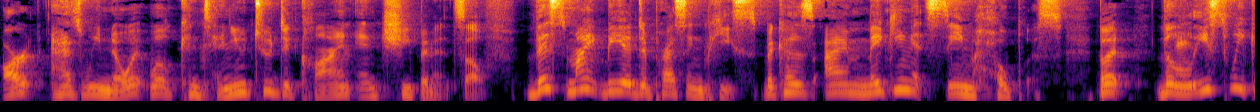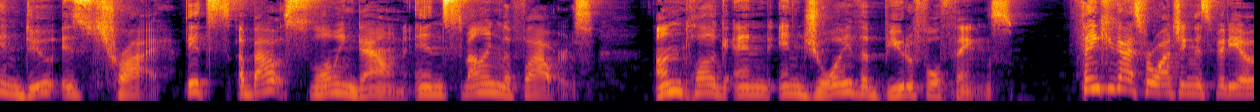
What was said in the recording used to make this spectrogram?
art as we know it will continue to decline and cheapen itself. This might be a depressing piece because I'm making it seem hopeless, but the least we can do is try. It's about slowing down and smelling the flowers. Unplug and enjoy the beautiful things. Thank you guys for watching this video.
